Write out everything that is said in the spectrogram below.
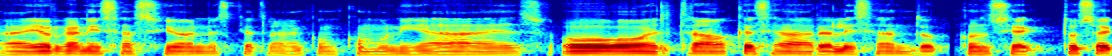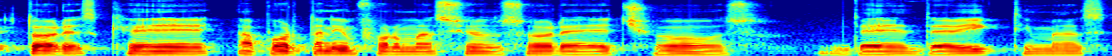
hay organizaciones que trabajan con comunidades o el trabajo que se va realizando con ciertos sectores que aportan información sobre hechos de, de víctimas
